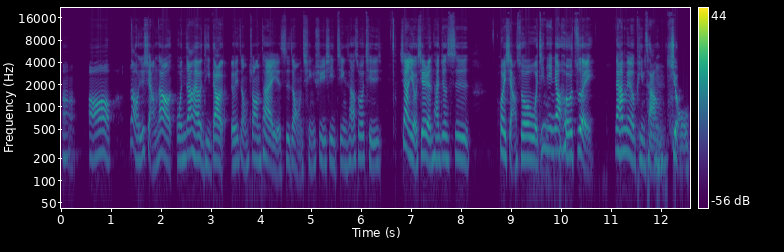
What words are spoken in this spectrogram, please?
嗯，哦，那我就想到文章还有提到有一种状态，也是这种情绪性进。他说，其实像有些人，他就是会想说，我今天一定要喝醉，但他没有品尝酒，嗯、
